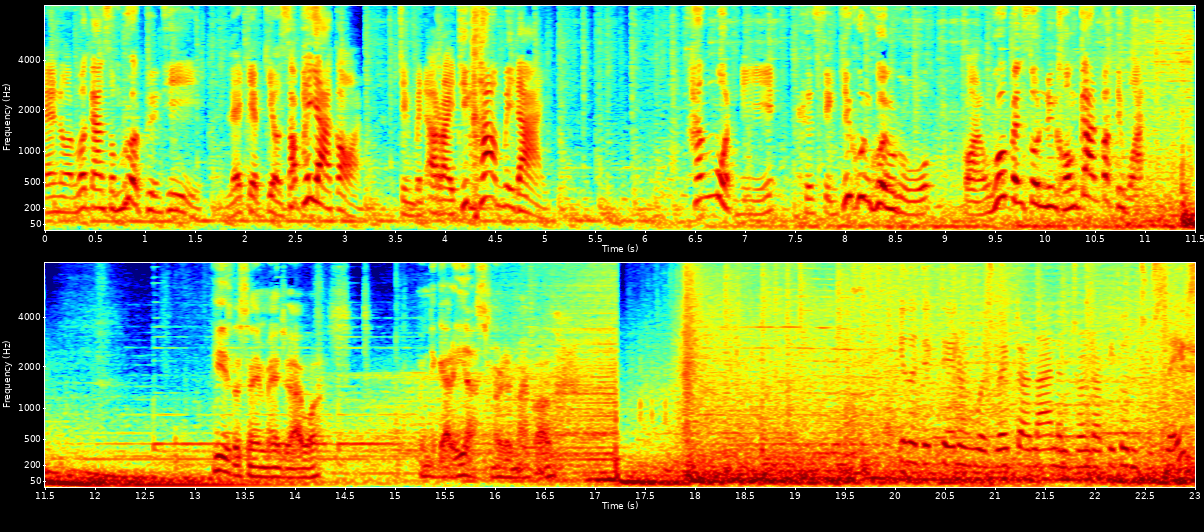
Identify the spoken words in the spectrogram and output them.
น่นอนว่าการสำรวจพื้นที่ และเก็บเกี่ยวทรัพยากร จึงเป็นอะไรที่ข้ามไม่ได้ ทั้งหมดนี้คือสิ่งที่คุณควรรู้ก่อนร่วมเป็นส่วนหนึ่งของการปฏิวัติ He's the same age I was when the guerrillas murdered my father. You're the dictator who has raped our land and turned our people into slaves?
